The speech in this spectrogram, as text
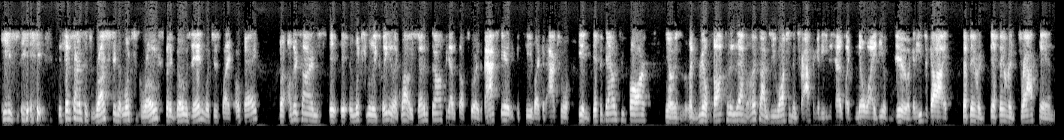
he's sometimes it's rushed and it looks gross, but it goes in, which is like okay. But other times it, it, it looks really clean. You're like, wow, he set himself. He got himself square the basket. You can see like an actual, he didn't dip it down too far. You know, there's like real thought put into that. But other times you watch him in traffic and he just has like no idea what to do. Like, and he's a guy that if they were, if they were to draft him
